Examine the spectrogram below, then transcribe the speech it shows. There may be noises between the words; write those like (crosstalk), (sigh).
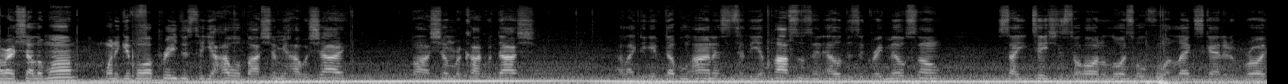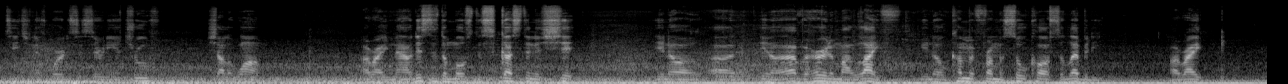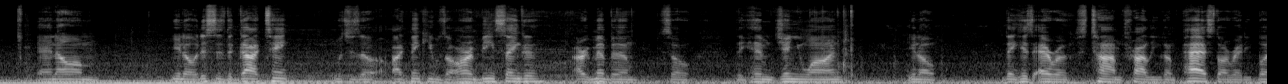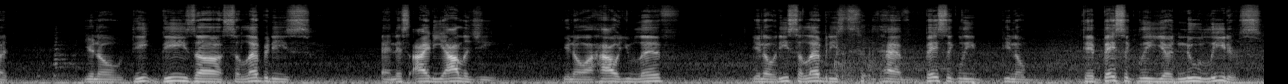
All right, Shalom. I want to give all praises to Yahweh Bashem Yahweh Shai, Bashem Rakakwadash. I'd like to give double honors to the apostles and elders of Great Millstone. Salutations to all the Lord's hopeful elect scattered abroad, teaching his word in sincerity and truth. Shalom. All right, now this is the most disgusting shit, you know, uh, you know, I ever heard in my life. You know, coming from a so-called celebrity. All right, and um, you know, this is the guy Tank which is a I think he was an R&B singer. I remember him. So the him genuine, you know, I think his era, his time probably done passed already. But you know, the, these uh celebrities and this ideology, you know, how you live, you know, these celebrities have basically, you know, they're basically your new leaders,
